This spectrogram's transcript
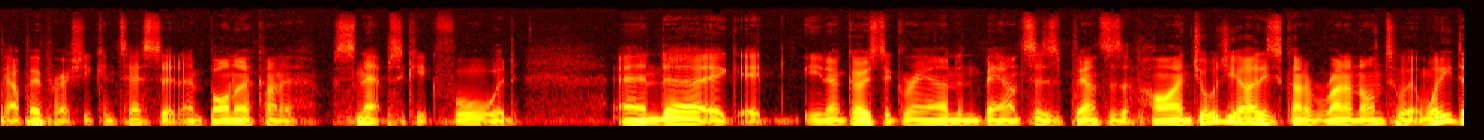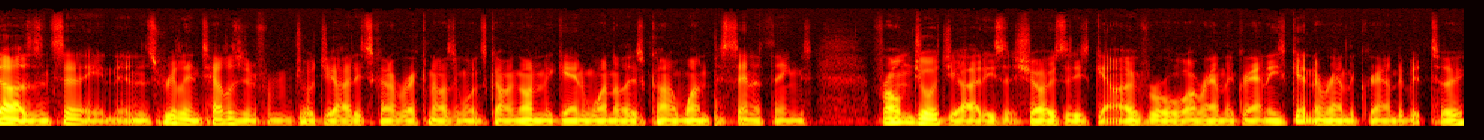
Powell-Pepper actually contests it, and Bonner kind of snaps a kick forward. And uh, it, it, you know goes to ground and bounces bounces up high and Georgiades kind of running onto it. And what he does instead and it's really intelligent from Georgiades kind of recognizing what's going on and again one of those kind of one of things from Georgiades that shows that he's getting overall around the ground he's getting around the ground a bit too.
